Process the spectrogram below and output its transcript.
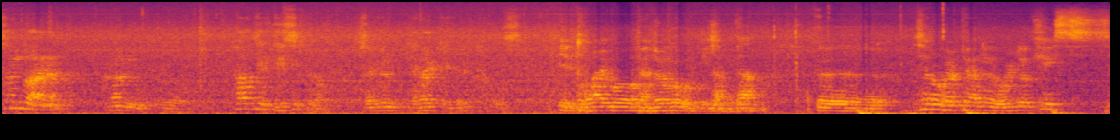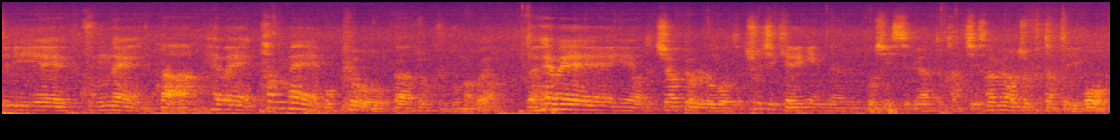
선도하는 그런 그 파워트레인 될수 있도록 저희는 개발 계획을 하고 이 동아일보 변정국 기자입니다. 그 새로 발표한 이 올류 K3의 국내나 해외 판매 목표가 좀 궁금하고요. 또 해외의 어떤 지역별로 출시 계획이 있는 곳이 있으면 또 같이 설명을 좀 부탁드리고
